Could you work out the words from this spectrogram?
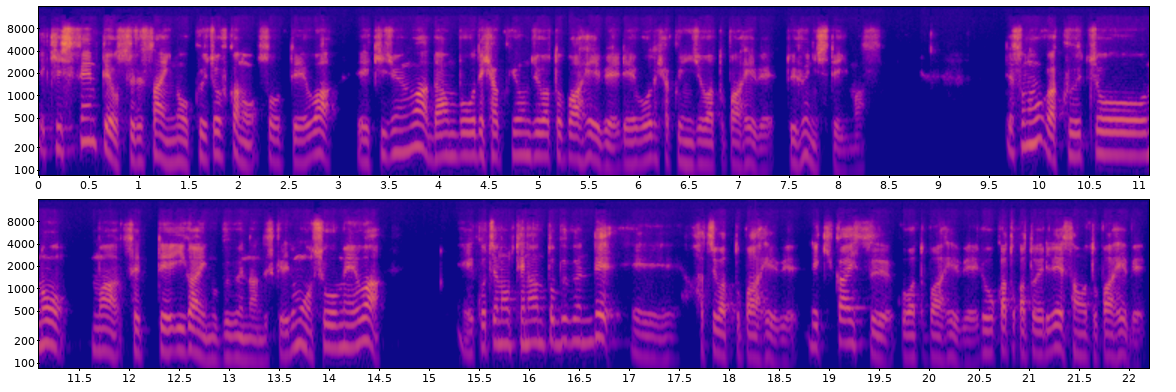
で機種選定をする際の空調負荷の想定は、えー、基準は暖房で 140W パー平米、冷房で 120W パー平米というふうにしています。でその他空調の、まあ、設定以外の部分なんですけれども、照明はえこちらのテナント部分で、え 8W パー平米、で機械室 5W パー平米、廊下とかトイレで 3W パー平米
